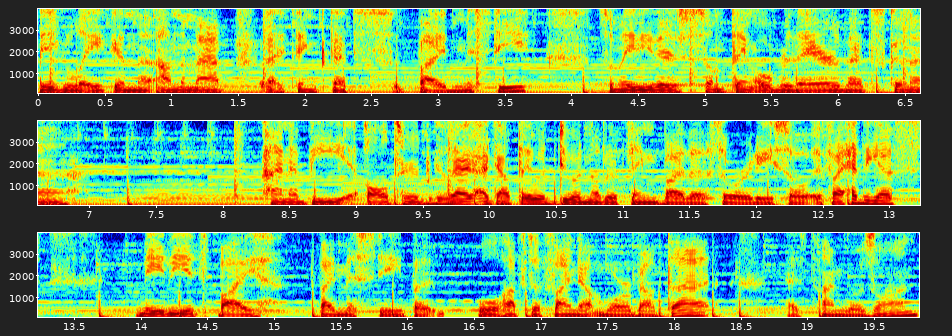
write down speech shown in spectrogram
big lake in the on the map. I think that's by Misty, so maybe there's something over there that's gonna kind of be altered because I, I doubt they would do another thing by the authority. So if I had to guess, maybe it's by by Misty, but we'll have to find out more about that as time goes on.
